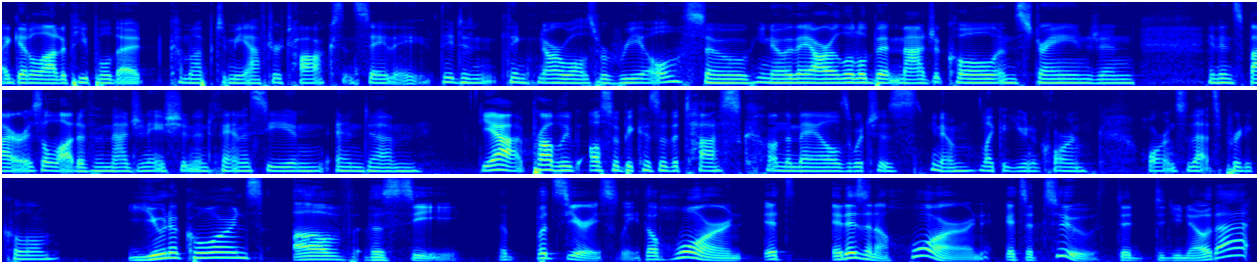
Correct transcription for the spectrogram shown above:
I get a lot of people that come up to me after talks and say they, they didn't think narwhals were real. So, you know, they are a little bit magical and strange and it inspires a lot of imagination and fantasy and, and um, yeah, probably also because of the tusk on the males, which is, you know, like a unicorn horn. So that's pretty cool. Unicorns of the sea. But seriously, the horn, it's it isn't a horn, it's a tooth. Did did you know that?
